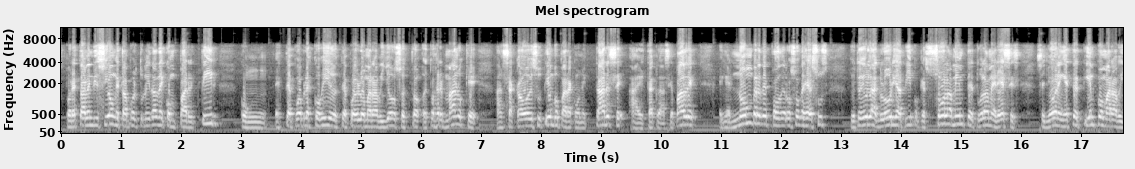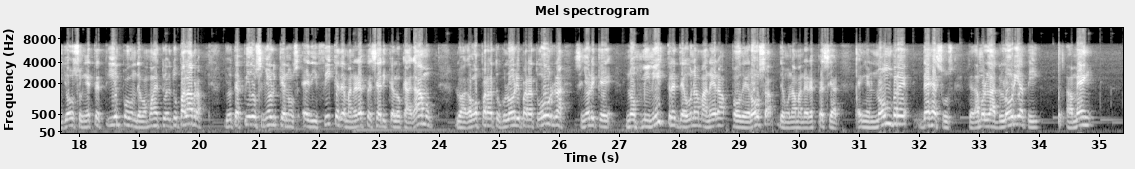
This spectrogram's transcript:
por esta bendición, esta oportunidad de compartir con este pueblo escogido, este pueblo maravilloso, estos hermanos que han sacado de su tiempo para conectarse a esta clase. Padre, en el nombre de poderoso de Jesús, yo te doy la gloria a ti porque solamente tú la mereces. Señor, en este tiempo maravilloso, en este tiempo donde vamos a estudiar tu palabra, yo te pido, Señor, que nos edifique de manera especial y que lo que hagamos lo hagamos para tu gloria y para tu honra, Señor, y que nos ministres de una manera poderosa, de una manera especial. En el nombre de Jesús, te damos la gloria a ti. Amén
